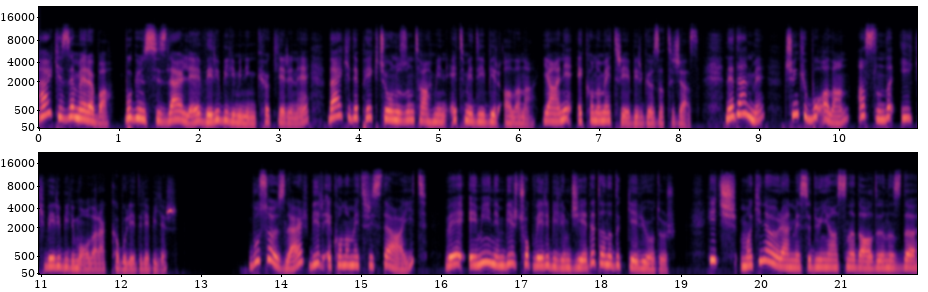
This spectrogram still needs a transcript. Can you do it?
Herkese merhaba. Bugün sizlerle veri biliminin köklerine, belki de pek çoğunuzun tahmin etmediği bir alana, yani ekonometriye bir göz atacağız. Neden mi? Çünkü bu alan aslında ilk veri bilimi olarak kabul edilebilir. Bu sözler bir ekonometriste ait ve eminim birçok veri bilimciye de tanıdık geliyordur. Hiç makine öğrenmesi dünyasına daldığınızda,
